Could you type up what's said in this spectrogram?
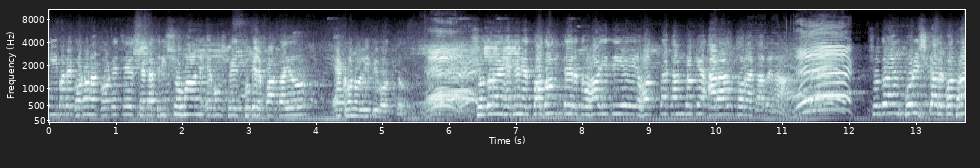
কীভাবে ঘটনা ঘটেছে সেটা দৃশ্যমান এবং ফেসবুকের পাতায়ও এখনও লিপিবদ্ধ। সুতরাং এখানে তদন্তের দোহাই দিয়ে এই হত্যাকাণ্ডকে আড়াল করা যাবে না। সুতরাং পরিষ্কার কথা,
